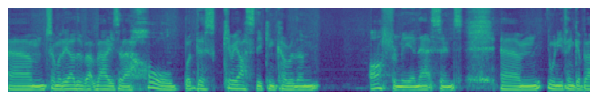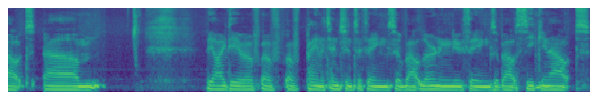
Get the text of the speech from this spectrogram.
um, some of the other values that I hold. But this curiosity can cover them off for me in that sense. Um, when you think about um, the idea of, of, of paying attention to things, about learning new things, about seeking out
